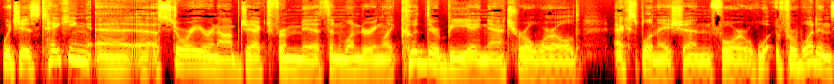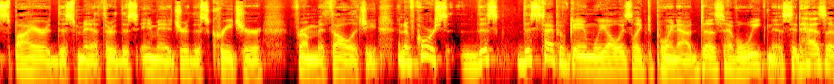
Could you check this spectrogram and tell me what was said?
which is taking a, a, story or an object from myth and wondering, like, could there be a natural world explanation for wh- for what inspired this myth or this image or this creature from mythology. And of course, this this type of game we always like to point out does have a weakness. It has a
